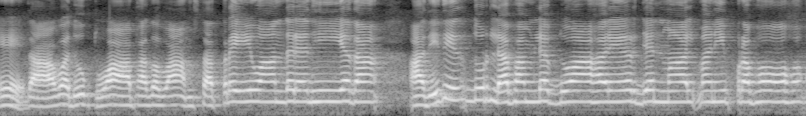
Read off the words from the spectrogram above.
ഏതാവതുക്വാ അതിഥി ദുർലഭം ലബ്ധ്വാ ഹരേർജന്മാത്മനി പ്രഭോ.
